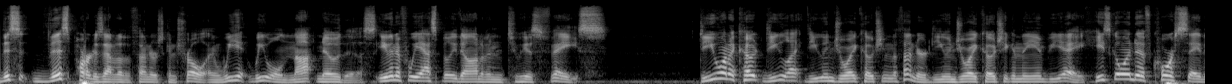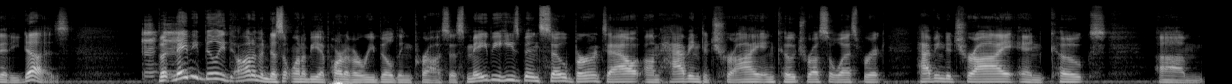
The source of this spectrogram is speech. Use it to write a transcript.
This this part is out of the Thunder's control, and we we will not know this. Even if we ask Billy Donovan to his face, do you want to coach? Do you like? Do you enjoy coaching the Thunder? Do you enjoy coaching in the NBA? He's going to, of course, say that he does. But mm-hmm. maybe Billy Donovan doesn't want to be a part of a rebuilding process. Maybe he's been so burnt out on having to try and coach Russell Westbrook, having to try and coax um,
